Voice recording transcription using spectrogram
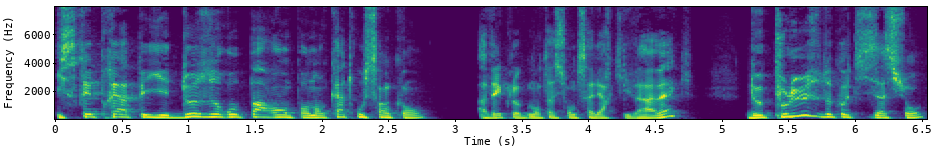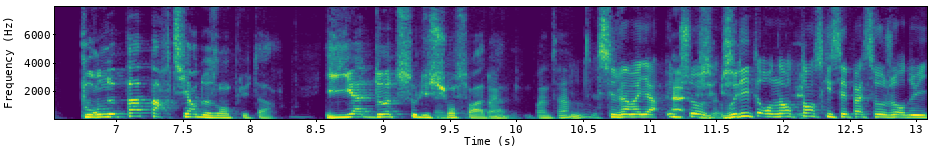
ils seraient prêts à payer 2 euros par an pendant 4 ou 5 ans, avec l'augmentation de salaire qui va avec, de plus de cotisations pour ne pas partir deux ans plus tard. Il y a d'autres solutions sur la table. Sylvain Maillard, une ah, chose. Vous dites, on entend ce qui s'est passé aujourd'hui.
